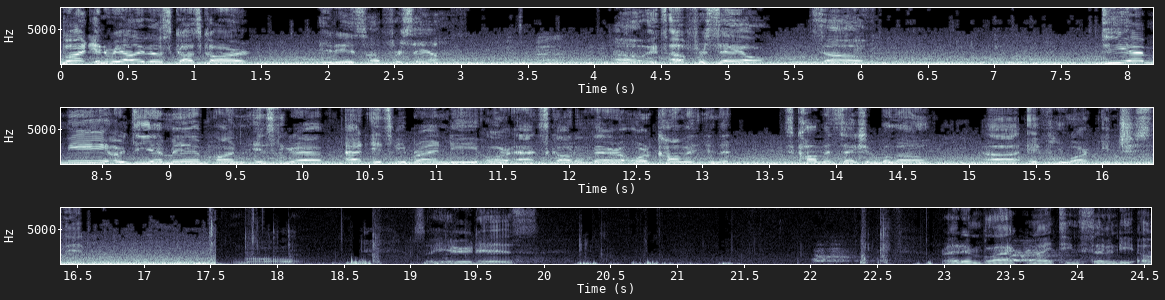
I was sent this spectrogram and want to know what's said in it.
But in reality, though, Scott's car, it is up for sale. That's bad. Oh, it's up for sale. So DM me or DM him on Instagram at it's me Bryan D or at Scott Olvera or comment in the comment section below uh, if you are interested. So here it is. Red and black 1970 uh,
